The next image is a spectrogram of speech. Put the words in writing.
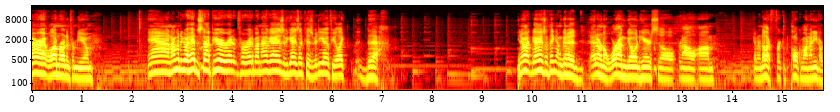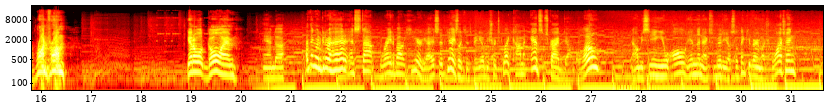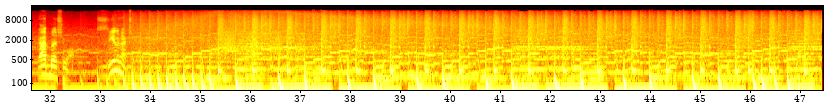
Alright, well I'm running from you. And I'm going to go ahead and stop here right, for right about now, guys. If you guys like this video, if you like... Ugh. You know what, guys? I think I'm going to... I don't know where I'm going here, so for now, um... Got another freaking Pokemon I need to run from! Get old going, And, uh... I think I'm going to go ahead and stop right about here, guys. So if you guys like this video, be sure to like, comment, and subscribe down below. And I'll be seeing you all in the next video. So thank you very much for watching. God bless you all. See you in the next one.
